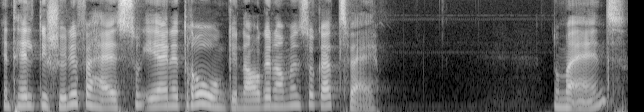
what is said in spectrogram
enthält die schöne Verheißung eher eine Drohung, genau genommen sogar zwei. Nummer eins:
